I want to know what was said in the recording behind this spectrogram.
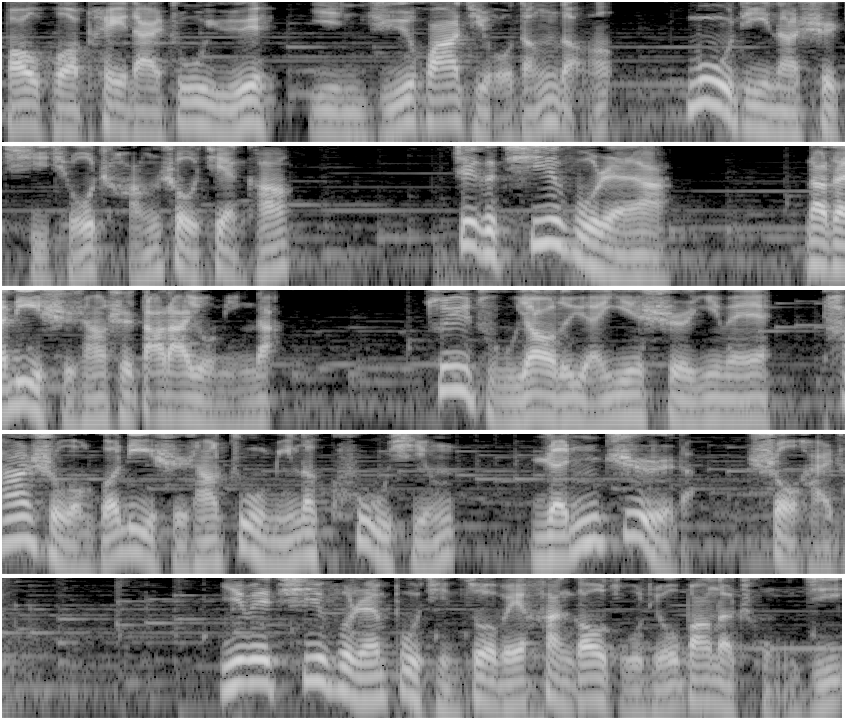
包括佩戴茱萸、饮菊花酒等等，目的呢是祈求长寿健康。这个戚夫人啊。那在历史上是大大有名的，最主要的原因是因为他是我国历史上著名的酷刑人质的受害者。因为戚夫人不仅作为汉高祖刘邦的宠姬，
